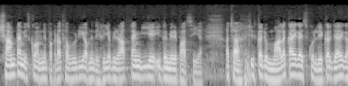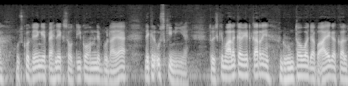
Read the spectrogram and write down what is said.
शाम टाइम इसको हमने पकड़ा था, वीडियो आपने देख लिया, अभी रात टाइम ये इधर मेरे पास ही है। अच्छा इसका जो मालक आएगा, इसको लेकर जाएगा, उसको देंगे, पहले एक सऊदी को हमने बुलाया है, लेकिन उसकी नहीं है। तो इसके मालक का वेट कर रहे हैं, ढूंढता हुआ जब आएगा कल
